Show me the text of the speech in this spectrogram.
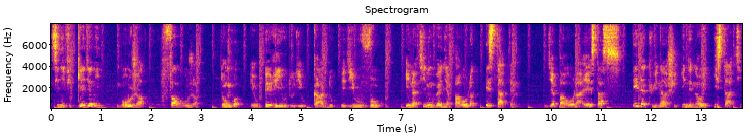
significano brucia, fa brucia. Dunque è un periodo di un caldo e di un vogo. In latino viene la parola estatem, di parola estas, e da qui nasce in de noi istati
